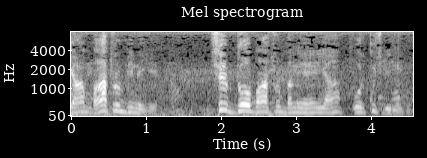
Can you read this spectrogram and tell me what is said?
यहाँ बाथरूम भी नहीं है। सिर्फ़ दो बाथरूम बने हैं यहाँ और कुछ भी नहीं है।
